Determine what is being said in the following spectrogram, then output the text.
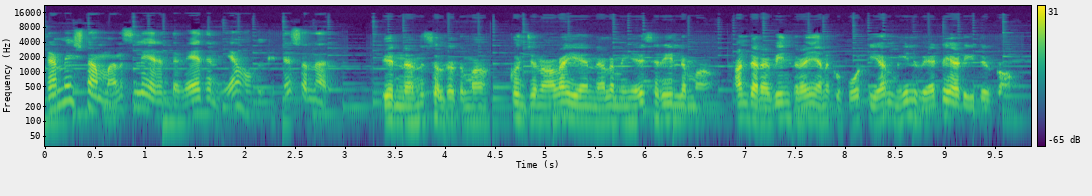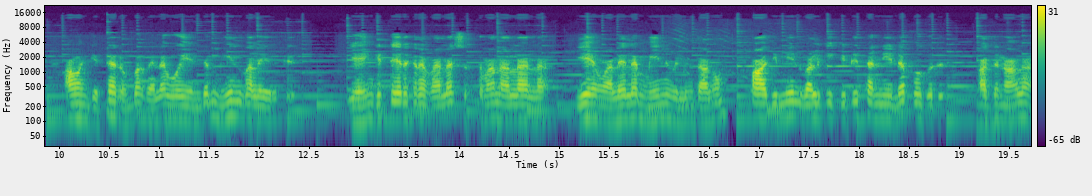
ரமேஷ் தான் மனசுல இருந்த வேதனைய அவங்க கிட்ட சொன்னாரு. என்னன்னு சொல்றதுமா? கொஞ்ச நாளா என் நிலைமையே சரியில்லைம்மா. அந்த ரவீந்திரன் எனக்கு போட்டியா மீன் வேட்டையாடிக்கிட்டு இருக்கான். அவன் கிட்ட ரொம்ப விலை உயர்ந்த மீன் வலை இருக்கு. என்கிட்ட இருக்கிற வலை சுத்தமா நல்லா இல்ல. என் வலையில மீன் விழுந்தாலும் பாதி மீன் வழுக்கிக்கிட்டு தண்ணியில போகுது. அதனால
